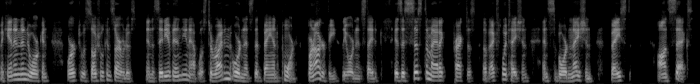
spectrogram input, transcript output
MacKinnon and Dworkin worked with social conservatives in the city of Indianapolis to write an ordinance that banned porn. Pornography, the ordinance stated, is a systematic practice of exploitation and subordination based on sex,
